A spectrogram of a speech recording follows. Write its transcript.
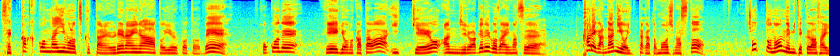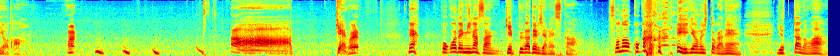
せっかくこんないいもの作ったのに売れないなということで、ここで営業の方は一計を案じるわけでございます。彼が何を言ったかと申しますと、ちょっと飲んでみてくださいよと。あー、ゲップ。ね、ここで皆さんゲップが出るじゃないですか。そのコカ・コラの営業の人がね、言ったのは、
